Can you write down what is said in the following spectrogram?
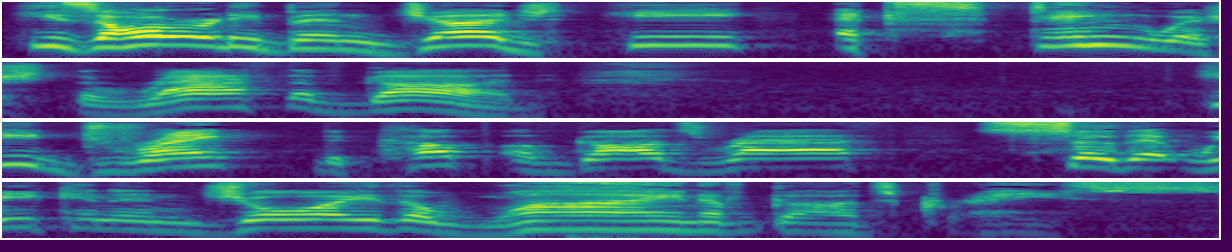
He's already been judged. He extinguished the wrath of God he drank the cup of God's wrath so that we can enjoy the wine of God's grace.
